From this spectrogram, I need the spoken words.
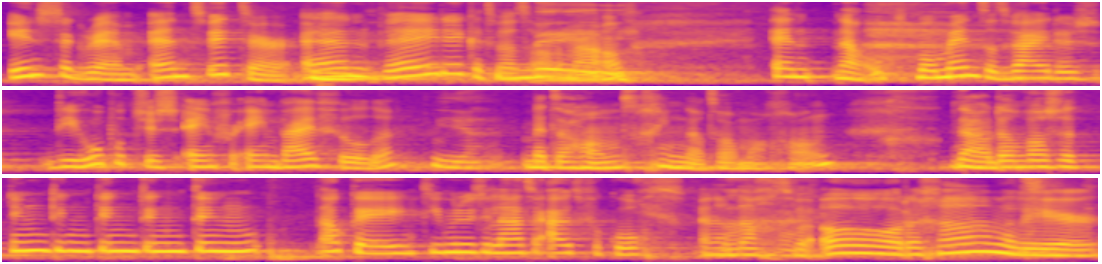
Instagram en Twitter en weet ik het wat Nee. allemaal. En nou, op het moment dat wij dus die hoepeltjes één voor één bijvulden, Ja. met de hand ging dat allemaal gewoon. Nou, dan was het ting, ting, ting, ting, ting. Oké, tien minuten later uitverkocht. En dan dachten we, oh, daar gaan we weer.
